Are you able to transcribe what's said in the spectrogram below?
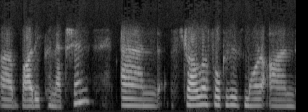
uh, body connection, and Strala focuses more on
